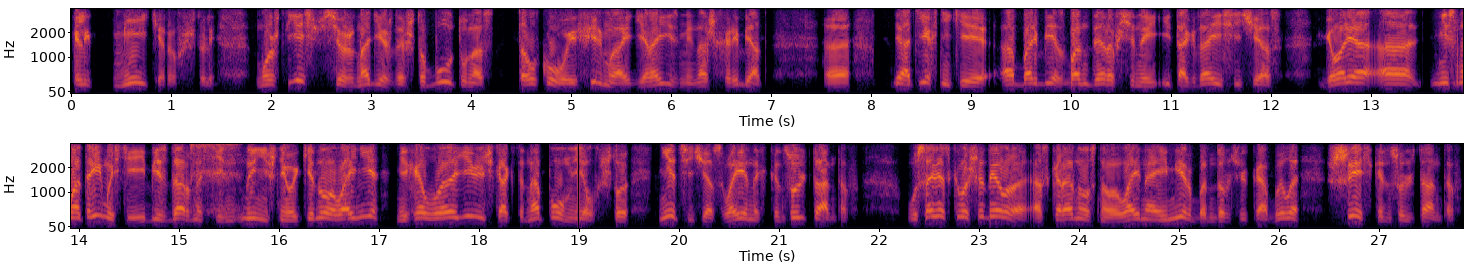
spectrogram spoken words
клипмейкеров, что ли. Может, есть все же надежда, что будут у нас толковые фильмы о героизме наших ребят, э, о технике, о борьбе с бандеровщиной и тогда, и сейчас. Говоря о несмотримости и бездарности нынешнего кино о войне, Михаил Владимирович как-то напомнил, что нет сейчас военных консультантов. У советского шедевра оскароносного «Война и мир» Бондарчука было шесть консультантов,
